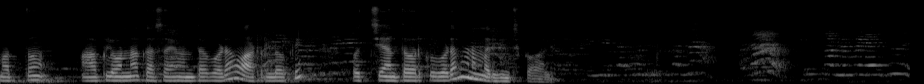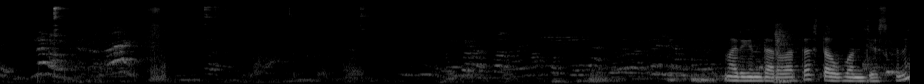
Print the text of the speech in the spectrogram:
మొత్తం ఆకులో ఉన్న కషాయం అంతా కూడా వాటర్లోకి వచ్చేంతవరకు కూడా మనం మరిగించుకోవాలి. మరిగిన తర్వాత స్టవ్ బంద్ చేసుకుని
